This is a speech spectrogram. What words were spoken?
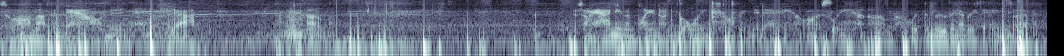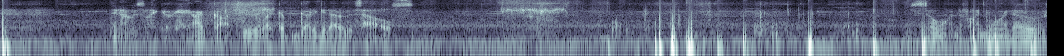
so I'm up and down, and yeah. Um, so I hadn't even planned on going shopping today, honestly, um, with the move and everything, but then I was like, okay, I've got to, like, I've got to get out of this house. Still wanting to find more of those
